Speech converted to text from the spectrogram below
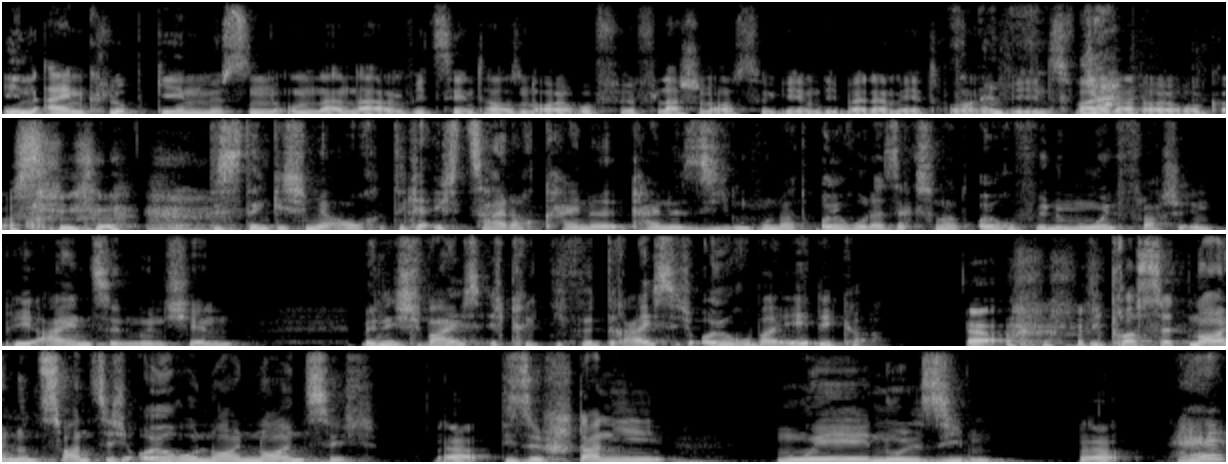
in einen Club gehen müssen, um dann da irgendwie 10.000 Euro für Flaschen auszugeben, die bei der Metro allem irgendwie wie- 200 Euro kosten. Das denke ich mir auch. Digga, ich zahle doch keine, keine 700 Euro oder 600 Euro für eine Moe-Flasche im P1 in München, wenn ich weiß, ich krieg die für 30 Euro bei Edeka. ja, Die kostet 29,99 Euro. ja, Diese Stani Moe 07. ja, Hä?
